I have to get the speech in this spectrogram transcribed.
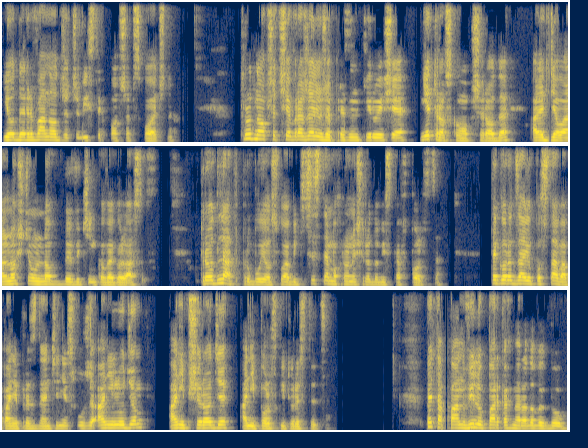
i oderwana od rzeczywistych potrzeb społecznych. Trudno oprzeć się wrażeniu, że prezydent kieruje się nie troską o przyrodę, ale działalnością lobby wycinkowego lasów, które od lat próbuje osłabić system ochrony środowiska w Polsce. Tego rodzaju postawa, panie prezydencie, nie służy ani ludziom, ani przyrodzie, ani polskiej turystyce. Pyta pan, w ilu parkach narodowych był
